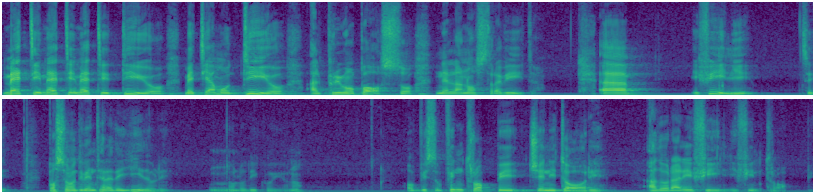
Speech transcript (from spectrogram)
Metti, metti, metti Dio, mettiamo Dio al primo posto nella nostra vita. Uh, I figli sì, possono diventare degli idoli non lo dico io, no? Ho visto fin troppi genitori adorare i figli, fin troppi.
